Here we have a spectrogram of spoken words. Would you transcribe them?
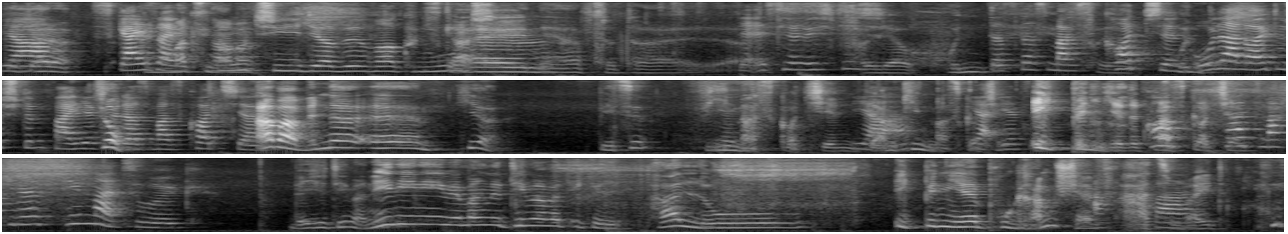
Ja, Sky ist ein Max-Name. Knutschi, der will mal knutschen. Geil, nervt total. Der ist hier richtig... Voll der Hund. Das ist das Maskottchen. Oder Leute, stimmt mal hier So. für das Maskottchen. Aber wenn du, äh, hier, weißt du, wie Maskottchen. Ja. Wir haben kein Maskottchen. Ja, ich bin hier das Komm, Maskottchen. Schatz, mach wieder das Thema zurück. Welches Thema? Nee, nee, nee, wir machen das Thema, was ich will. Hallo. Ich bin hier Programmchef. ah, zu weit.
